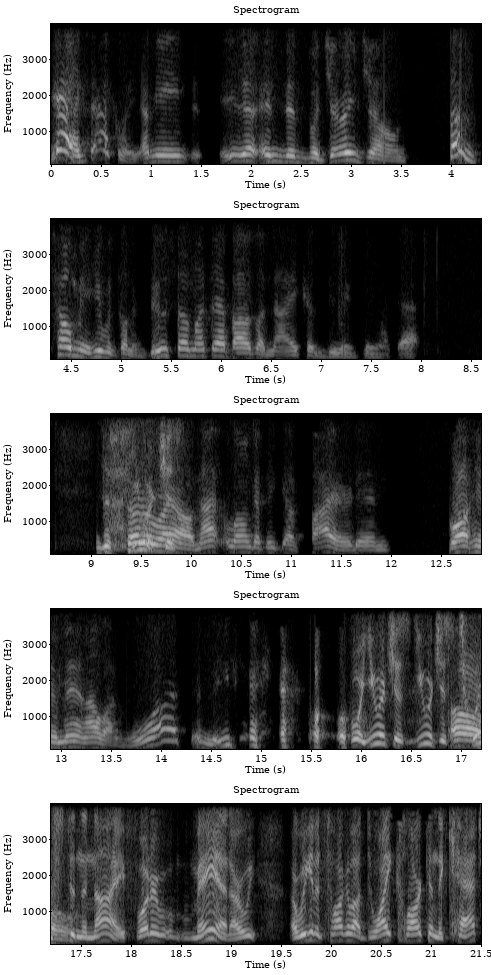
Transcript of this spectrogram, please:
Yeah, exactly. I mean, and the, but Jerry Jones, something told me he was going to do something like that, but I was like, nah, he couldn't do anything like that. Just turn were just- Not long after he got fired and brought him in, I was like, what? Boy, you were just you were just Oh. twisting the knife. What are man? Are we are we going to talk about Dwight Clark and the catch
